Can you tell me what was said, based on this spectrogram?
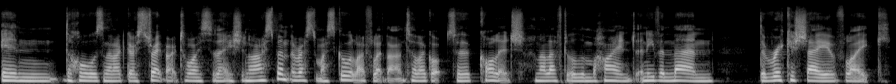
in the halls and then I'd go straight back to isolation. And I spent the rest of my school life like that until I got to college and I left all of them behind. And even then, the ricochet of like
